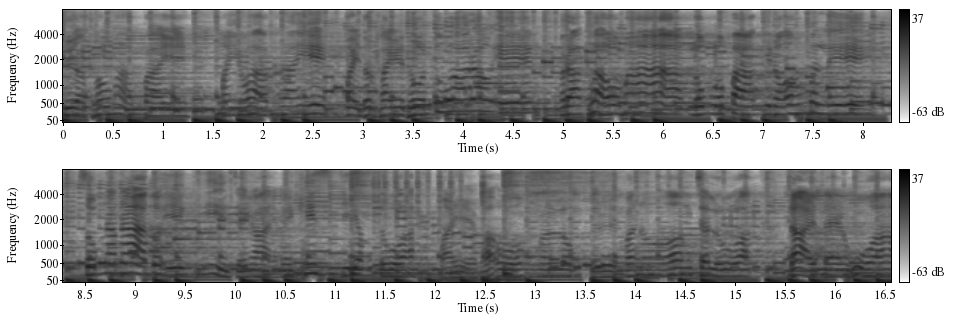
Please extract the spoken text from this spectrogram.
เชื่อเขามากไป ไม่ว่าใคร ไม่โทษใครโทษตัวเราเอง รักเขามากลงลงปากพี่น้องบรรเลงสมน้ำหน้าตัวเองที่ใจง่ายไม่คิดเจียมตัว ไม่พระองค์ลงตื่นว่าน้องจะลวง ได้แต่ห่วง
